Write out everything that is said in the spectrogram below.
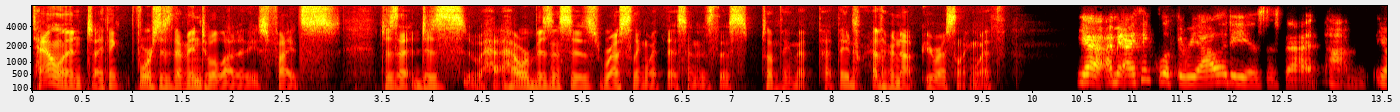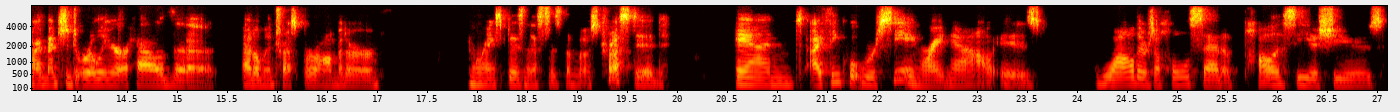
talent, I think forces them into a lot of these fights. Does that does how are businesses wrestling with this, and is this something that that they'd rather not be wrestling with? Yeah, I mean, I think look, the reality is is that um, you know I mentioned earlier how the Edelman Trust Barometer ranks business as the most trusted, and I think what we're seeing right now is while there's a whole set of policy issues,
